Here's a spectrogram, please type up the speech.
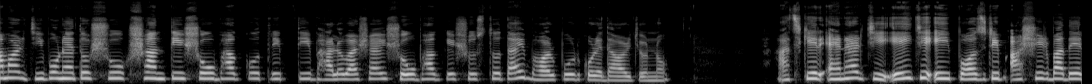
আমার জীবন এত সুখ, শান্তি, সৌভাগ্য, তৃপ্তি, ভালোবাসায়, সৌভাগ্যের সুস্থতায় ভরপুর করে দেওয়ার জন্য। আজকের এনার্জি এই যে এই পজিটিভ আশীর্বাদের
